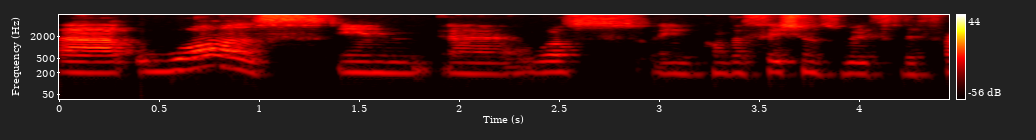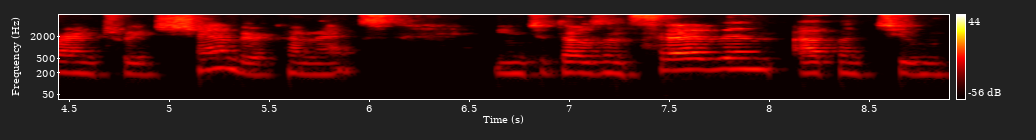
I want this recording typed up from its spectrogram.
uh, was in uh, was in conversations with the Foreign Trade Chamber, CAMEX, in 2007 up until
